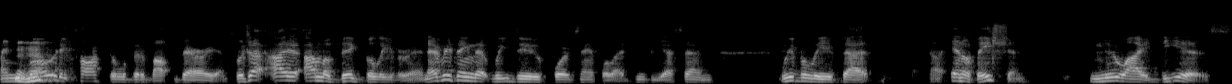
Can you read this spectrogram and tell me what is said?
And you've mm-hmm. already talked a little bit about variance, which I, I, I'm a big believer in. Everything that we do, for example, at GBSN, we believe that uh, innovation, new ideas,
